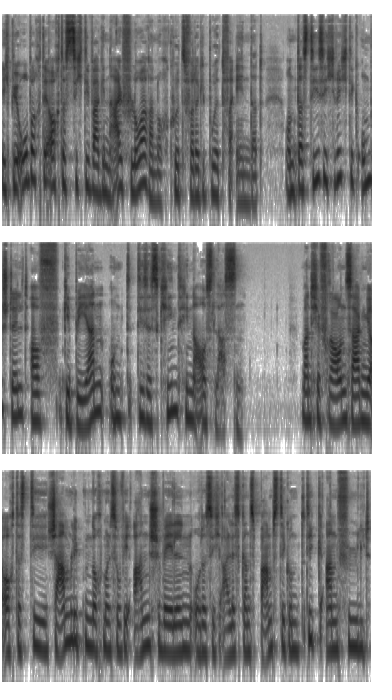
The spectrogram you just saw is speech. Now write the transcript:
Ich beobachte auch, dass sich die Vaginalflora noch kurz vor der Geburt verändert und dass die sich richtig umstellt auf Gebären und dieses Kind hinauslassen. Manche Frauen sagen ja auch, dass die Schamlippen nochmal so wie anschwellen oder sich alles ganz bamstig und dick anfühlt.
